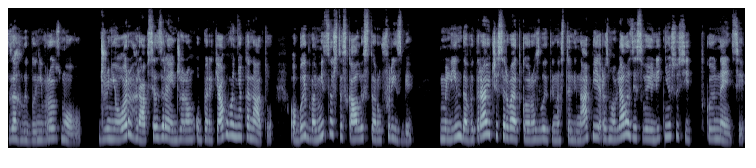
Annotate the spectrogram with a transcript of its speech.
заглиблені в розмову. Джуніор грався з рейнджером у перетягування канату, обидва міцно стискали стару фрізбі. Мелінда, витираючи серветкою розлитий на столі напій, розмовляла зі своєю літньою сусідкою Ненсі,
